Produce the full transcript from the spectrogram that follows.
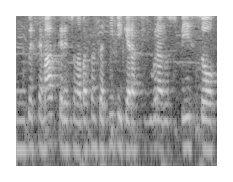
ehm, queste maschere sono abbastanza tipiche, raffigurano spesso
